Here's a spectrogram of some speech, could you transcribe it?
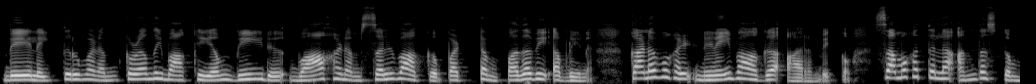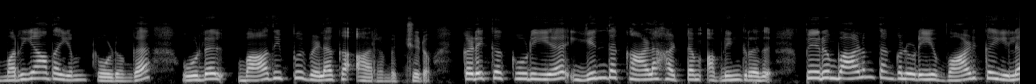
வேலை திருமணம் குழந்தை பாக்கியம் வீடு வாகனம் செல்வாக்கு பட்டம் பதவி அப்படின்னு கனவுகள் நினைவாக ஆரம்பிக்கும். சமூகத்தில் அந்தஸ்தும் மரியாதையும் கூடுங்க. உடல் பாதிப்பு விலக ஆரம்பிச்சிடும். கிடைக்கக்கூடிய இந்த காலகட்டம் அப்படிங்கிறது. பெரும்பாலும் தங்களுடைய வாழ்க்கையில்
